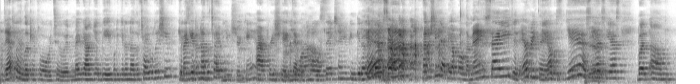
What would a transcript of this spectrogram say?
that definitely together. looking forward to it. Maybe I'll get be able to get another table this year. Can I get ma'am. another table? You sure can. I appreciate you that want a whole section? You can get a Yes, honey. honey, she had me up on the main stage and everything. I was yes, Yeah. yes, yes. But um,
